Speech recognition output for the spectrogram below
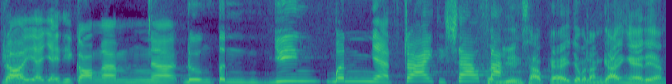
Rồi ờ, vậy thì còn ờm, ờ, đường tình duyên bên nhà trai thì sao tình ta duyên sao kể cho bà đàn gái nghe đi em.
